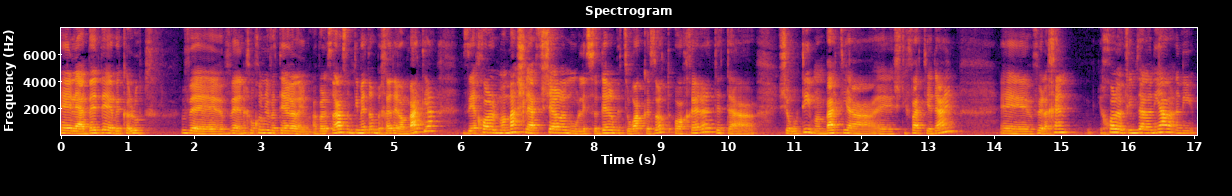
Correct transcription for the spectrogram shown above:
אה, לאבד אה, בקלות, ו- ואנחנו יכולים לוותר עליהם. אבל 10 סנטימטר בחדר אמבטיה, זה יכול ממש לאפשר לנו לסדר בצורה כזאת או אחרת את השירותים, אמבטיה, אה, שטיפת ידיים, ולכן יכול להיות שאם זה על הנייר, אני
